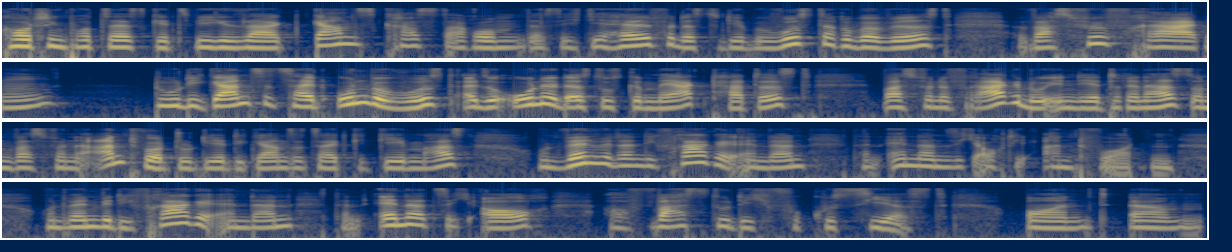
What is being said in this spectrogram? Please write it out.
Coaching-Prozess geht es, wie gesagt, ganz krass darum, dass ich dir helfe, dass du dir bewusst darüber wirst, was für Fragen du die ganze Zeit unbewusst, also ohne dass du es gemerkt hattest, was für eine Frage du in dir drin hast und was für eine Antwort du dir die ganze Zeit gegeben hast. Und wenn wir dann die Frage ändern, dann ändern sich auch die Antworten. Und wenn wir die Frage ändern, dann ändert sich auch, auf was du dich fokussierst. Und ähm,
